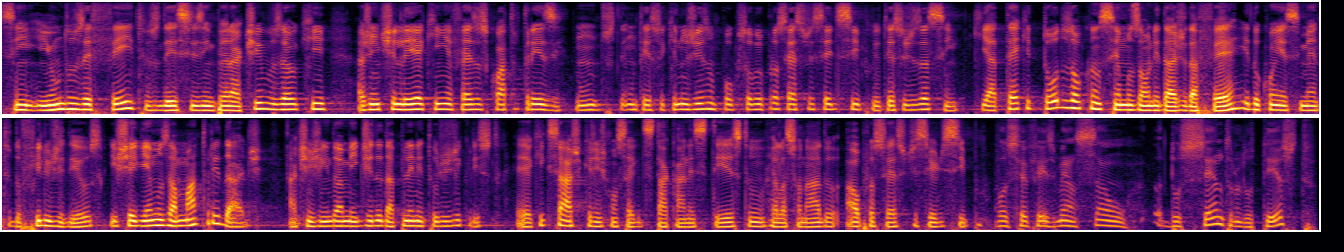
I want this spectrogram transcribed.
Sim, e um dos efeitos desses imperativos é o que a gente lê aqui em Efésios 4,13, um, um texto que nos diz um pouco sobre o processo de ser discípulo. O texto diz assim: que até que todos alcancemos a unidade da fé e do conhecimento do Filho de Deus e cheguemos à maturidade atingindo a medida da plenitude de Cristo. É, o que, que você acha que a gente consegue destacar nesse texto relacionado ao processo de ser discípulo? Você fez menção do centro do texto,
